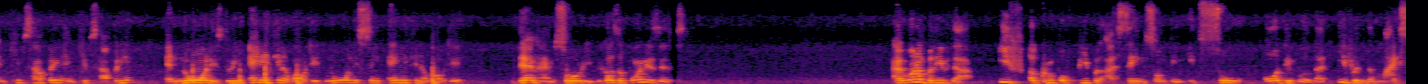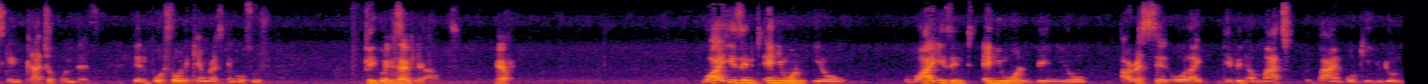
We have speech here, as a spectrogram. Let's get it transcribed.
and keeps happening and keeps happening, and no one is doing anything about it, no one is saying anything about it, then I'm sorry. Because the point is this I want to believe that if a group of people are saying something, it's so audible that even the mics can catch up on this, then for sure the cameras can also figure exactly. this out. Yeah. Why isn't anyone, you know, why isn't anyone being, you know, arrested or like given a match ban? Okay, you don't.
